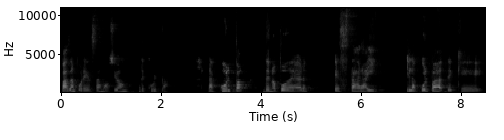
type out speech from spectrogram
pasan por esta emoción de culpa. La culpa de no poder estar ahí y la culpa de que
